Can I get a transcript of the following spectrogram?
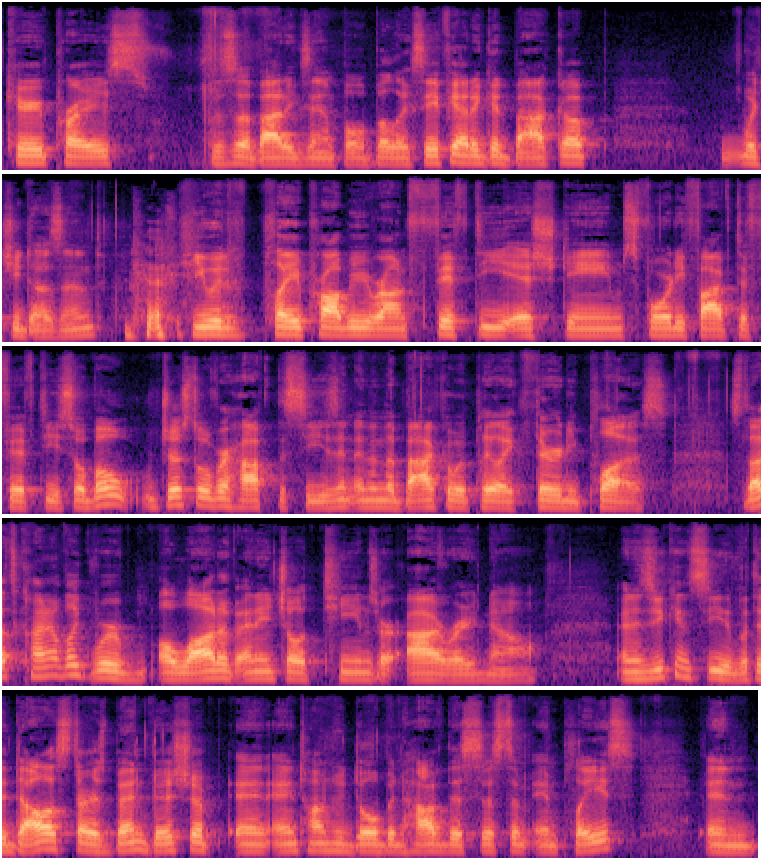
Carey Price, this is a bad example, but like say if he had a good backup, which he doesn't, he would play probably around 50-ish games, 45 to 50. So about just over half the season and then the backup would play like 30 plus. So that's kind of like where a lot of NHL teams are at right now. And as you can see with the Dallas Stars, Ben Bishop and Anton Khudobin have this system in place, and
